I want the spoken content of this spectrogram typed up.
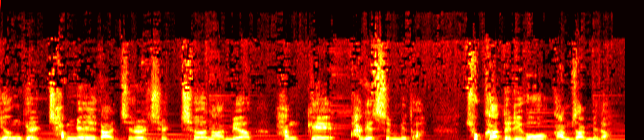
연결, 참여의 가치를 실천하며 함께 하겠습니다. 축하드리고 감사합니다.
